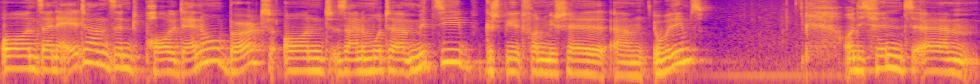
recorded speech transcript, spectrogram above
Und seine Eltern sind Paul Dano, Bert, und seine Mutter Mitzi, gespielt von Michelle ähm, Williams. Und ich finde, ähm,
